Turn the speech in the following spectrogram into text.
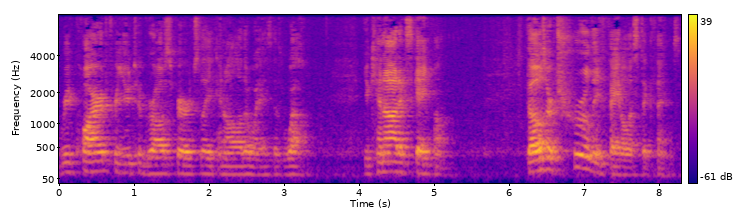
required for you to grow spiritually in all other ways as well. You cannot escape them. Those are truly fatalistic things.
